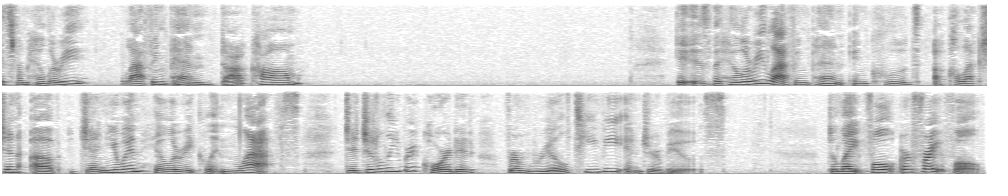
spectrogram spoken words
It's from HillaryLaughingPen.com. It is the Hillary Laughing Pen includes a collection of genuine Hillary Clinton laughs, digitally recorded from real TV interviews. Delightful or frightful?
